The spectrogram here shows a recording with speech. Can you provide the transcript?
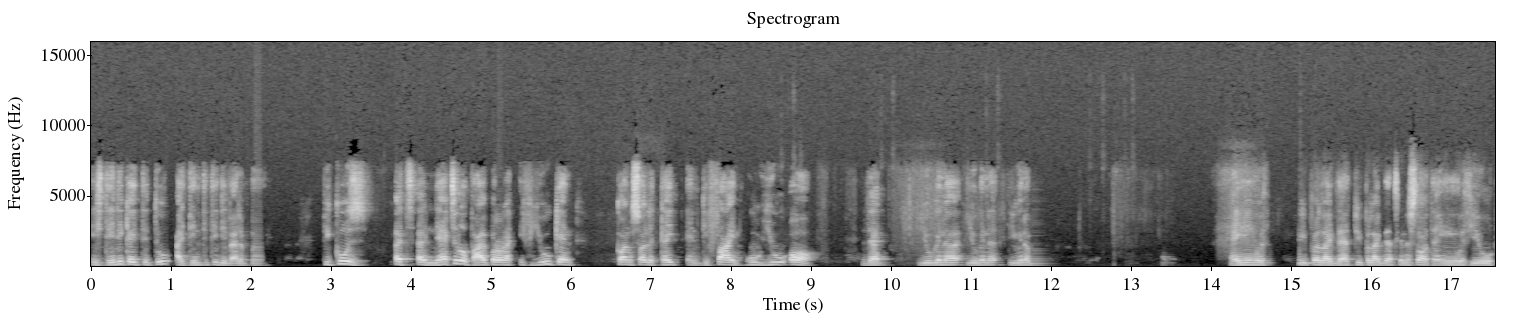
is dedicated to identity development because it's a natural byproduct if you can consolidate and define who you are that you're gonna you're gonna you're gonna hanging with people like that people like that's going to start hanging with you.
